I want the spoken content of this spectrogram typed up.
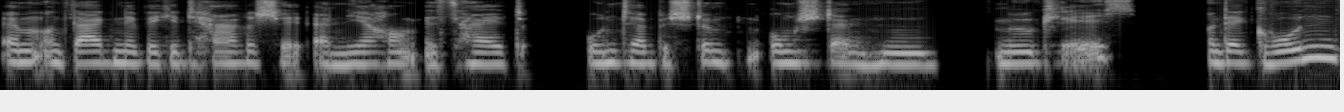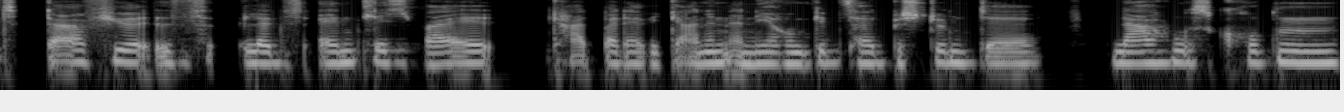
ähm, und sagen, eine vegetarische Ernährung ist halt unter bestimmten Umständen möglich. Und der Grund dafür ist letztendlich, weil gerade bei der veganen Ernährung gibt es halt bestimmte Nahrungsgruppen,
